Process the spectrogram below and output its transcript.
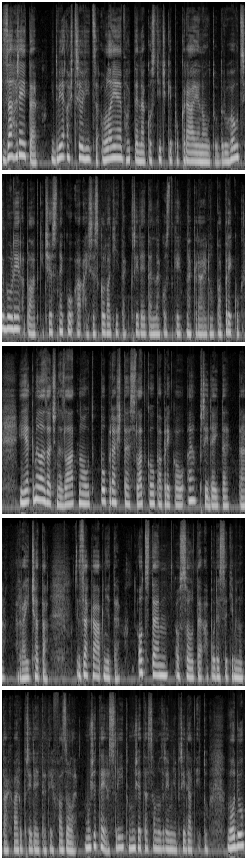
Zahřejte dvě až tři lžíce oleje, vhoďte na kostičky pokrájenou tu druhou cibuli a plátky česneku a až se skolvatí, tak přidejte na kostky nakrájenou papriku. Jakmile začne zlátnout, popražte sladkou paprikou a přidejte ta rajčata. Zakápněte octem, osolte a po deseti minutách varu přidejte ty fazole. Můžete je slít, můžete samozřejmě přidat i tu vodu,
